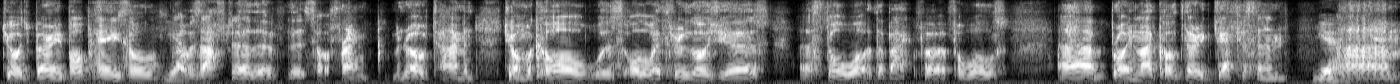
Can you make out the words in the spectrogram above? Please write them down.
George Berry, Bob Hazell. Yeah. That was after the, the sort of Frank Munro time, and John McAlle was all the way through those years, a stalwart at the back for for Wolves. Um, Brighton lad called Derek Jefferson. Yeah. Um,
